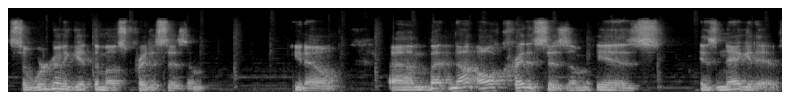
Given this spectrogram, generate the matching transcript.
so we're going to get the most criticism you know. Um, but not all criticism is is negative.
